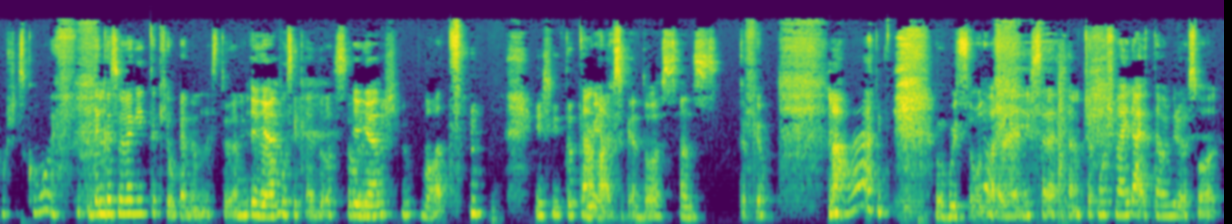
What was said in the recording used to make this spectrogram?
most ez komoly. De közben meg így tök jó kedvem lesz tőle, mint Igen. a Pussycat Dolls, szóval Igen. így most what? és így totál Mi a. Pussycat Dolls, az tök jó. Hát, Úgy szól. Jó, én is szerettem, csak most már így rájöttem, hogy miről szól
